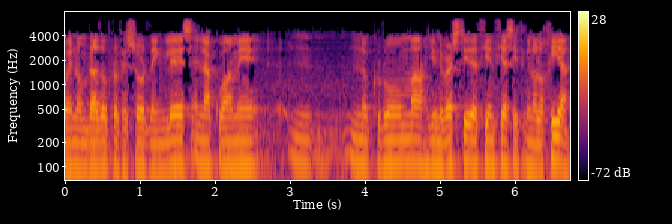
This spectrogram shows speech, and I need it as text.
Fue nombrado profesor de inglés en la Kwame Nkrumah University de Ciencias y Tecnología.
